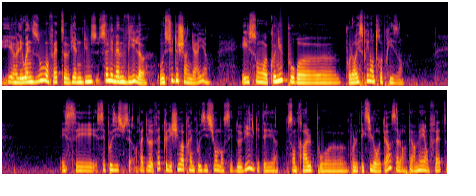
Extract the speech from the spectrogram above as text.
Et euh, les Wenzhou, en fait, viennent d'une seule et même ville au sud de Shanghai, et ils sont euh, connus pour, euh, pour leur esprit d'entreprise. Et c'est en fait, le fait que les Chinois prennent position dans ces deux villes, qui étaient centrales pour, euh, pour le textile européen, ça leur permet en fait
